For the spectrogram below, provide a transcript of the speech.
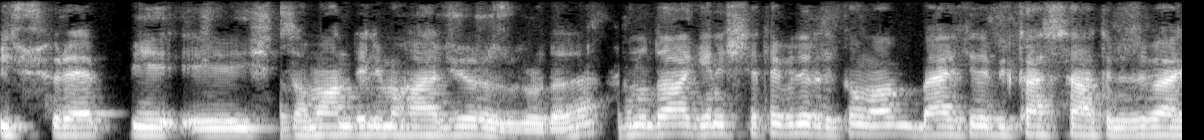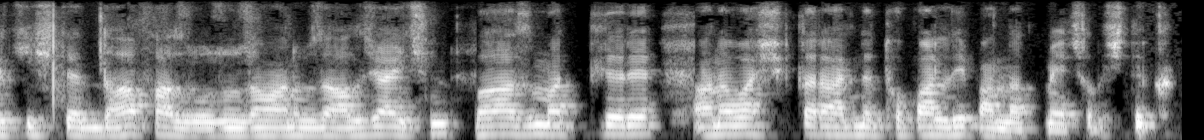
bir süre, bir e, işte zaman dilimi harcıyoruz burada da. Bunu daha genişletebilirdik ama belki de birkaç saatimizi belki işte daha fazla uzun zamanımızı alacağı için bazı maddeleri ana başlıklar halinde toparlayıp anlatmaya çalıştık.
